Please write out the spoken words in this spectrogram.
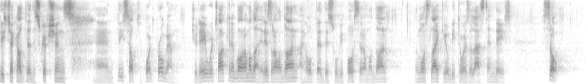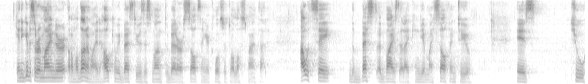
Please check out the descriptions and please help support the program. Today, we're talking about Ramadan. It is Ramadan. I hope that this will be posted Ramadan, but most likely it'll be towards the last 10 days. So, can you give us a reminder, Ramadan reminder, how can we best use this month to better ourselves and get closer to Allah subhanahu wa ta'ala? I would say the best advice that I can give myself and to you is to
